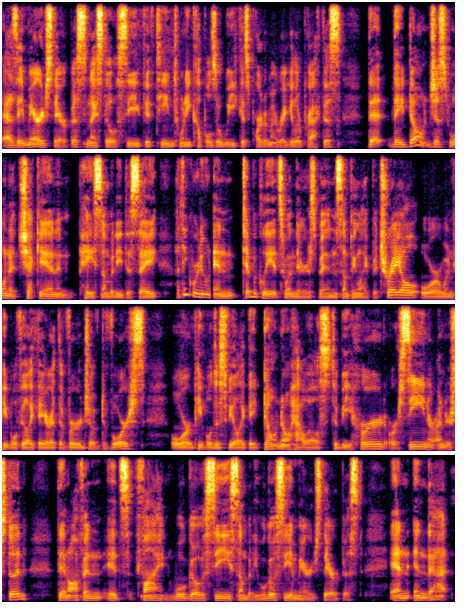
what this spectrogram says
as a marriage therapist, and I still see 15, 20 couples a week as part of my regular practice, that they don't just want to check in and pay somebody to say, I think we're doing, and typically it's when there's been something like betrayal or when people feel like they are at the verge of divorce or people just feel like they don't know how else to be heard or seen or understood, then often it's fine. We'll go see somebody. We'll go see a marriage therapist. And in that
